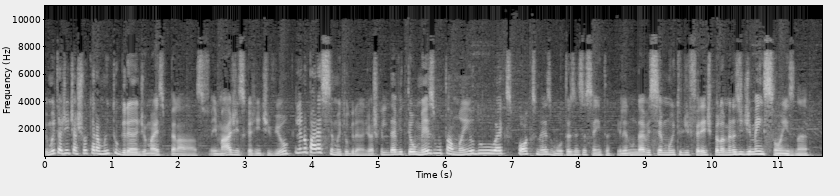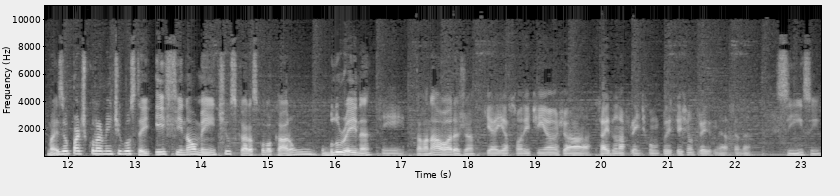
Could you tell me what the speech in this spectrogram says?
E muita gente achou que era muito grande, mas pelas imagens que a gente viu, ele não parece ser muito grande. Eu acho que ele deve ter o mesmo tamanho do Xbox mesmo, o 360. Ele não deve ser muito diferente, pelo menos de dimensões, né? Mas eu particularmente gostei. E finalmente os caras colocaram um, um Blu-ray, né? Sim, Tava na hora já. que aí a Sony tinha já saído na frente com o PlayStation 3 nessa, né? Sim, sim.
